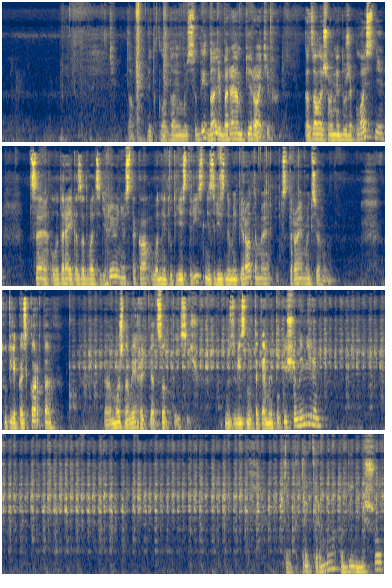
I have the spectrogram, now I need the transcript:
Так, відкладаємо сюди. Далі беремо піратів. Казали, що вони дуже класні. Це лотерейка за 20 гривень, ось така. Вони тут є різні з різними піратами. Стираємо цього. Тут якась карта. Е, Можна виграти 500 тисяч. Ну, звісно, в таке ми поки що не віримо. Так, три керма, один мішок,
